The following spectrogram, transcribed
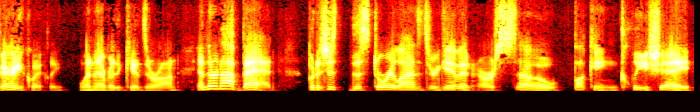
very quickly whenever the kids are on, and they're not bad but it's just the storylines they're given are so fucking cliche.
